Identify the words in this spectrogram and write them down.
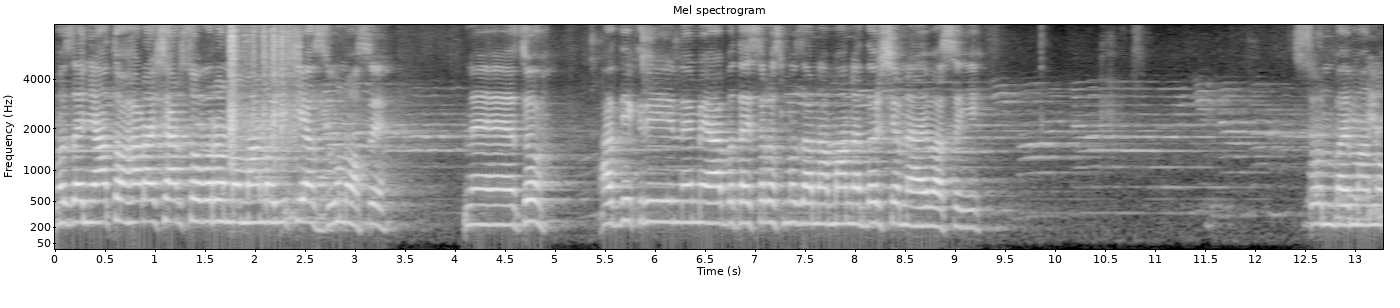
મજાની, આ તો સાડા ચારસો વર્ષનો માનો ઇતિહાસ જૂનો છે. ને જો, આ દીકરીને મેં આ બધા સરસ મજાના માને દર્શને આવ્યા છે એ સોનભાઈ માનો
